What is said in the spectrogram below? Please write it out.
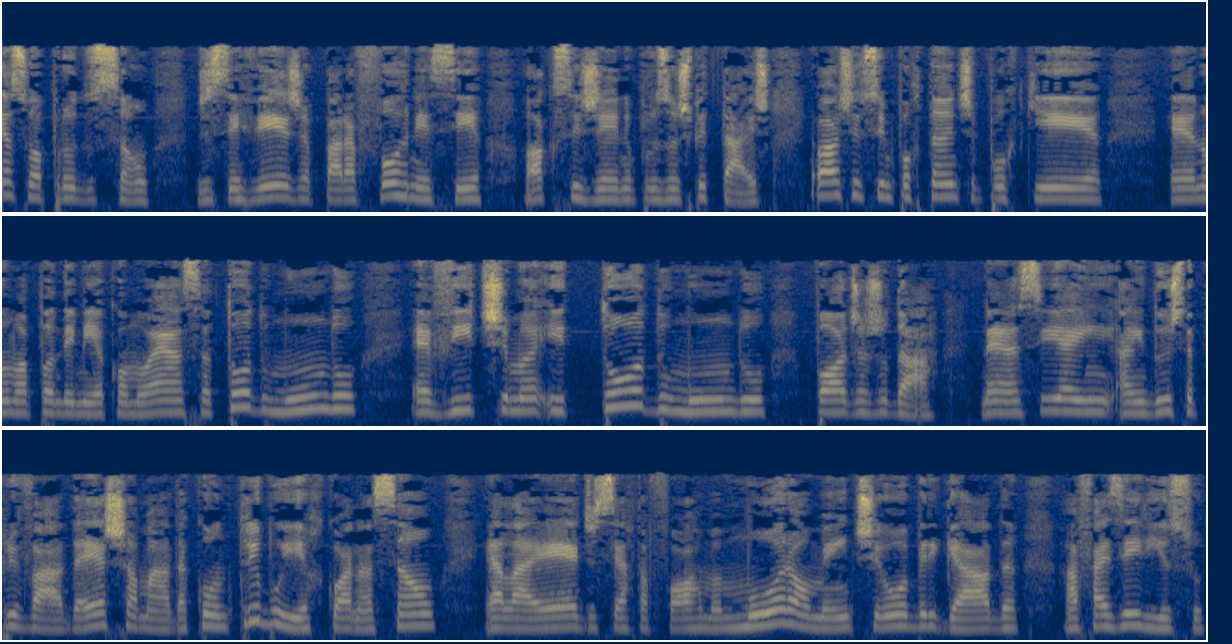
a sua produção de cerveja para fornecer oxigênio para os hospitais. Eu acho isso importante porque é, numa pandemia como essa, todo mundo é vítima e todo mundo pode ajudar. Né? Se a, a, indústria privada é chamada a contribuir com a nação, ela é, de certa forma, moralmente obrigada a fazer isso.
